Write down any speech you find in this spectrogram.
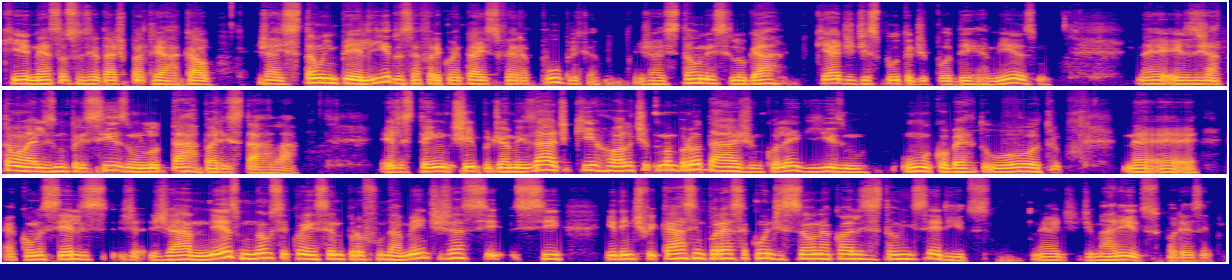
que nessa sociedade patriarcal já estão impelidos a frequentar a esfera pública, já estão nesse lugar que é de disputa de poder mesmo, né? eles já estão lá, eles não precisam lutar para estar lá eles têm um tipo de amizade que rola tipo uma brodagem, um coleguismo, um coberto o outro, né? É, é como se eles já, mesmo não se conhecendo profundamente, já se, se identificassem por essa condição na qual eles estão inseridos, né? De, de maridos, por exemplo.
